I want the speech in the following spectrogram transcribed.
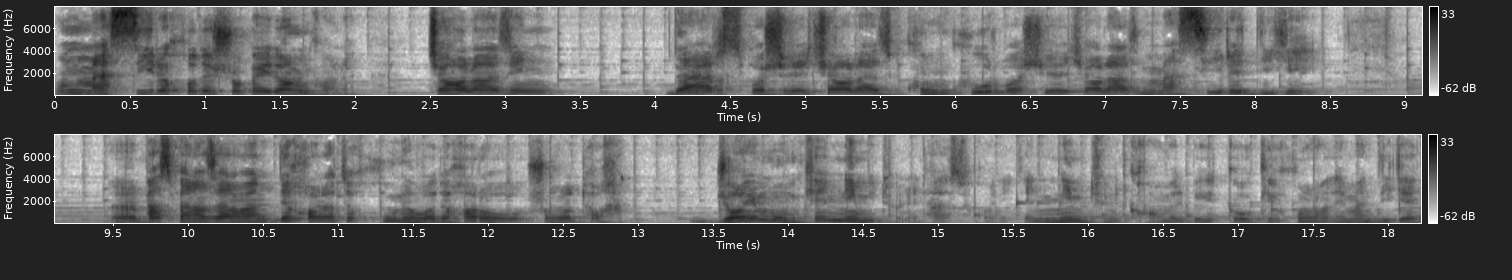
اون مسیر خودش رو پیدا می‌کنه. چه حالا از این درس باشه چه حالا از کنکور باشه چه حالا از مسیر دیگه ای پس به نظر من دخالت خانواده ها رو شما تا جای ممکن نمی‌تونید حذف کنید. یعنی نمی‌تونید کامل بگید که اوکی خانواده من دیگه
